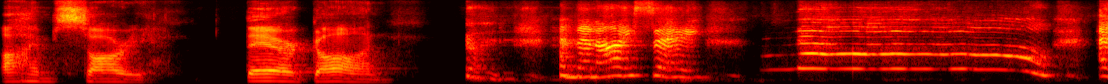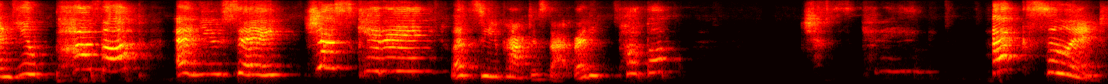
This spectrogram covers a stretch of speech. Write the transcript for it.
I'm sorry, they're gone. Good. And then I say, no. And you pop up and you say, just kidding. Let's see you practice that. Ready? Pop up. Just kidding. Excellent.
